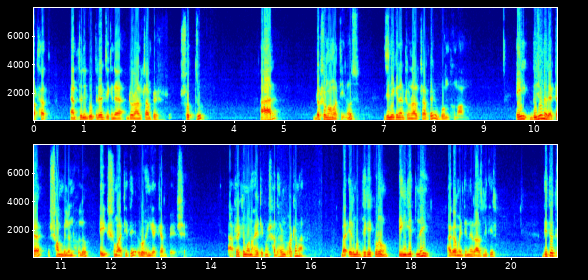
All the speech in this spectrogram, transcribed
অর্থাৎ অ্যান্থনি গুতরের, যে কিনা ডোনাল্ড ট্রাম্পের শত্রু, আর ডক্টর মোহাম্মদ ইউনুস, যিনি কিনা ডোনাল্ড ট্রাম্পের বন্ধু নন। এই দুজনের একটা সম্মিলন হলো এই সময়টিতে রোহিঙ্গা ক্যাম্পে এসে। আপনার কি মনে হয় এটা কোনো সাধারণ ঘটনা? বা এর মধ্যে কি কোনো ইঙ্গিত নেই আগামী দিনের রাজনীতির? দ্বিতীয়ত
